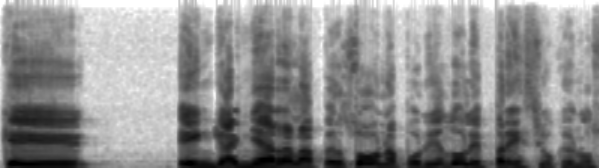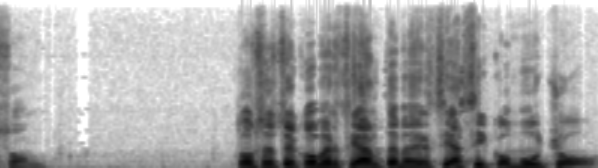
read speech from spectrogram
que engañar a la persona poniéndole precios que no son. Entonces ese comerciante me decía así con mucho,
